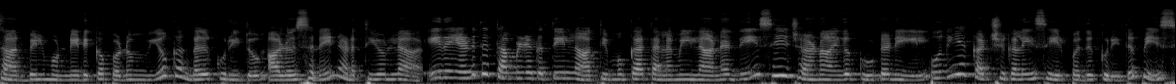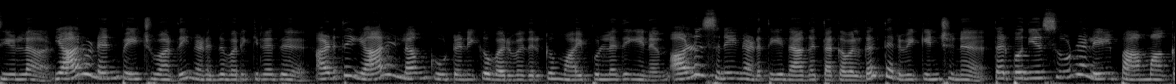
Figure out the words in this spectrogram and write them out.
சார்பில் முன்னெடுக்கப்படும் வியூகங்கள் குறித்தும் ஆலோசனை நடத்தியுள்ளார். இதையடுத்து தமிழகத்தில் அதிமுக தலைமையிலான தேசிய ஜனநாயக கூட்டணியில் புதிய கட்சிகளை சேர்ப்பது குறித்து பேசியுள்ளார். யாருடன் பேச்சுவார்த்தை நடந்து வருகிறது? அடுத்து யாரெல்லாம் கூட்டணிக்கு வருவதற்கு வாய்ப்புள்ளது என ஆலோசனை நடத்த நடத்தியதாக தகவல்கள் தெரிவிக்கின்றன. தற்போதைய சூழலில் பாமக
